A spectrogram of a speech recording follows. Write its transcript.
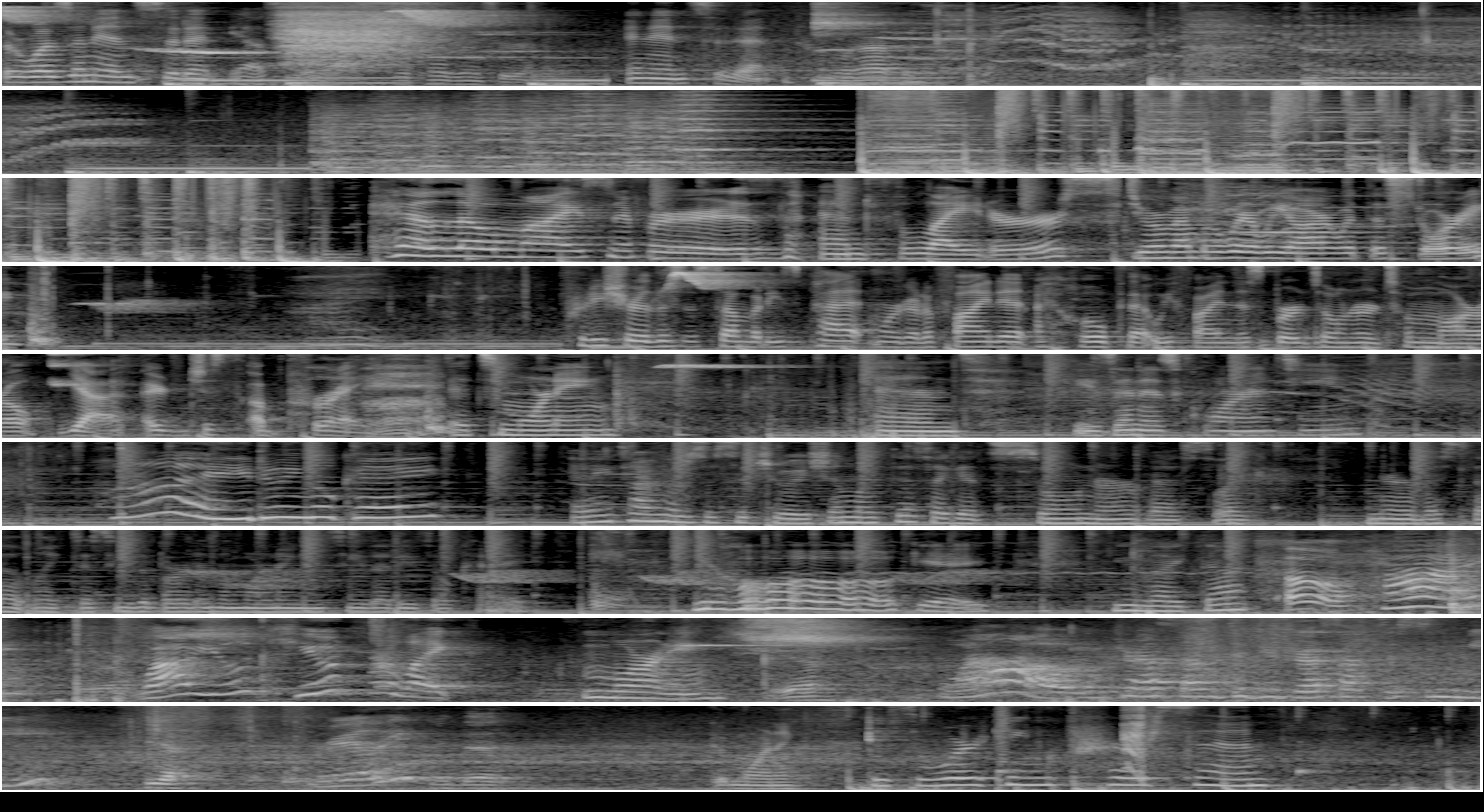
There was an incident yesterday. What kind of incident? An incident. What happened? Hello, my sniffers and flighters. Do you remember where we are with this story? Pretty sure this is somebody's pet and we're gonna find it. I hope that we find this bird's owner tomorrow. Yeah, I just, I'm praying. It's morning and he's in his quarantine. Hi, you doing okay? Anytime there's a situation like this, I get so nervous. Like, nervous that, like, to see the bird in the morning and see that he's okay. Oh, okay. You like that? Oh, hi. Wow, you look cute for, like, morning. Yeah. Wow, you dressed up. Did you dress up to see me? Yeah, Really? I did. Good morning. This working person.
